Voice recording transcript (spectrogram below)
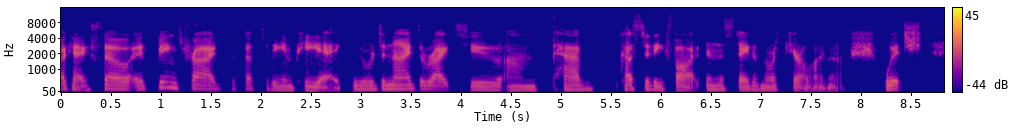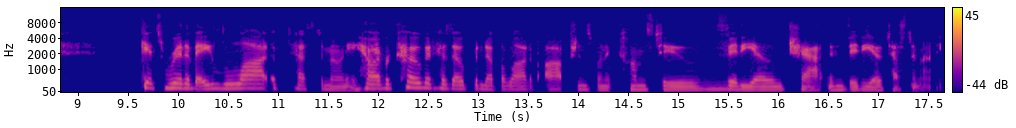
Okay, so it's being tried for custody in PA. We were denied the right to um, have custody fought in the state of North Carolina, which gets rid of a lot of testimony. However, COVID has opened up a lot of options when it comes to video chat and video testimony.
